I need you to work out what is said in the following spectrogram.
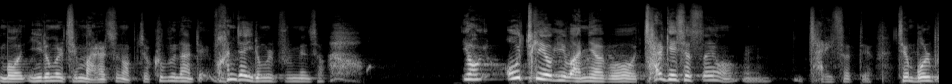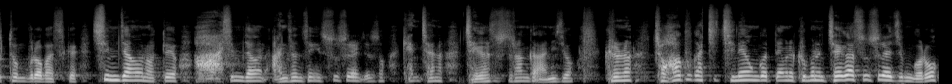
뭐, 이름을 지금 말할 수는 없죠. 그분한테 환자 이름을 부르면서 여기, 어떻게 여기 왔냐고. 잘 계셨어요. 음, 잘 있었대요. 제가 뭘부터 물어봤을까요? 심장은 어때요? 아, 심장은 안 선생이 수술해줘서 괜찮아. 제가 수술한 거 아니죠. 그러나 저하고 같이 지내온 것 때문에 그분은 제가 수술해준 거로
